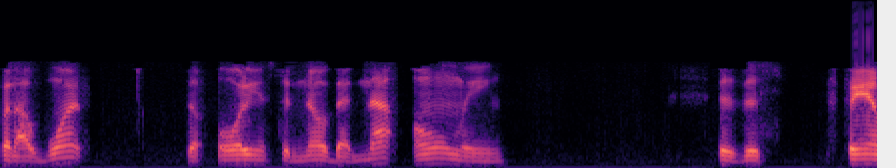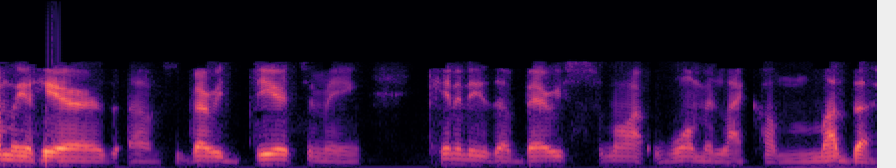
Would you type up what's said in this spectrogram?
But I want the audience to know that not only is this family here uh, very dear to me. Kennedy is a very smart woman, like her mother.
